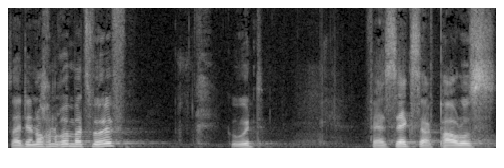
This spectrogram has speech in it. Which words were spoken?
Seid ihr noch in Römer 12? Gut. Vers 6 sagt Paulus,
